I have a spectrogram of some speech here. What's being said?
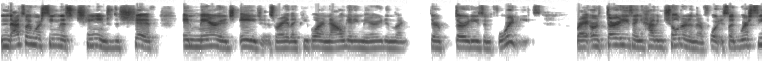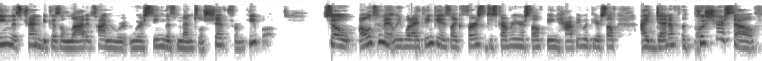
And that's why we're seeing this change, the shift in marriage ages, right? Like, people are now getting married in like their 30s and 40s right or 30s and having children in their 40s like we're seeing this trend because a lot of times we're, we're seeing this mental shift from people so ultimately what i think is like first discover yourself being happy with yourself identify push yourself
